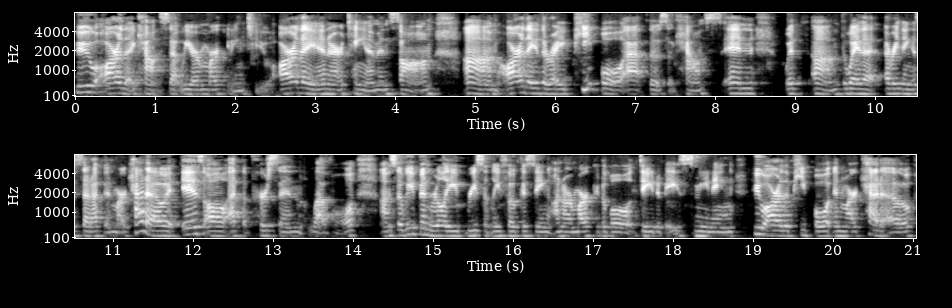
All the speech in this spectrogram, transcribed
who are the accounts that we are marketing to? Are they in our TAM and SOM? Um, are they the right people at those accounts? And with um, the way that everything is set up in Marketo, it is all at the person level. Um, so we've been really recently focusing on our marketable database, meaning who are the people in Marketo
